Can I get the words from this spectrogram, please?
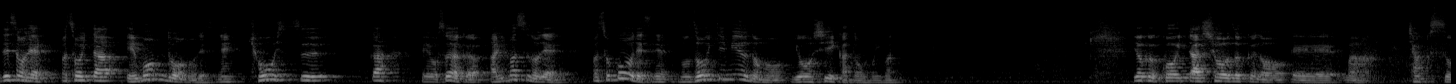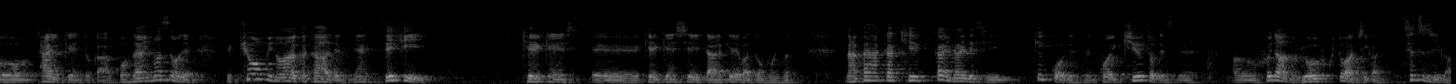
ですので、まあ、そういったエモンドのですね教室が、え、おそらくありますので、ま、そこをですね覗いてみるのもよろしいかと思います。よくこういった装束の、えー、まあ着想体験とかございますので興味のある方はですね是非経験,、えー、経験していただければと思います。なかなか着る機会ないですし結構ですねこれ着るとですねあの普段の洋服とは違って背筋が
